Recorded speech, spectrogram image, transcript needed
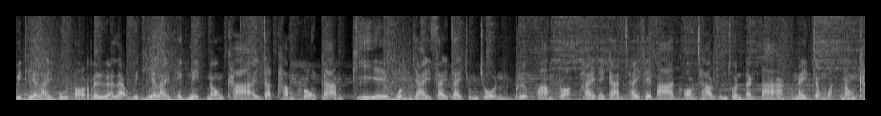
วิทยาลัยอู่ต่อเรือ และวิทยาลัยเทคนิคหนองคาย จัดทำโครงการ PEA ห่วงใยใส่ใจชุมชน เพื่อความปลอดภัยในการใช้ไฟฟ้าของชาวชุมชนต่างๆ ในจังหวัดหนองค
